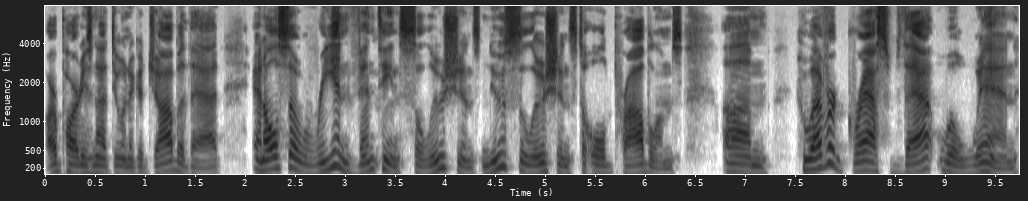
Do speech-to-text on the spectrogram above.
our party's not doing a good job of that. And also reinventing solutions, new solutions to old problems. Um, whoever grasps that will win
